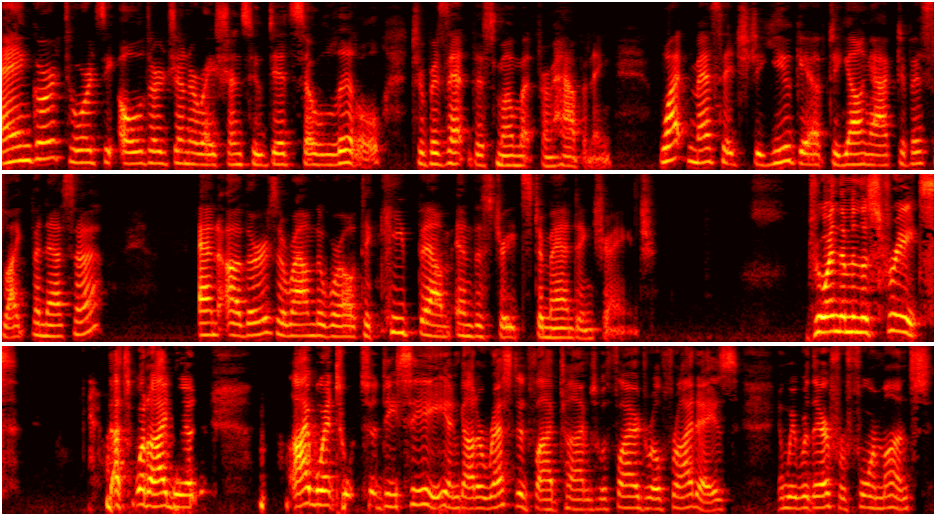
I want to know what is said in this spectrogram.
anger towards the older generations who did so little to prevent this moment from happening. What message do you give to young activists like Vanessa and others around the world to keep them in the streets demanding change? Join them in the streets. That's what I did. I went to, to DC and got arrested five times with Fire Drill Fridays, and we were there for four months,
